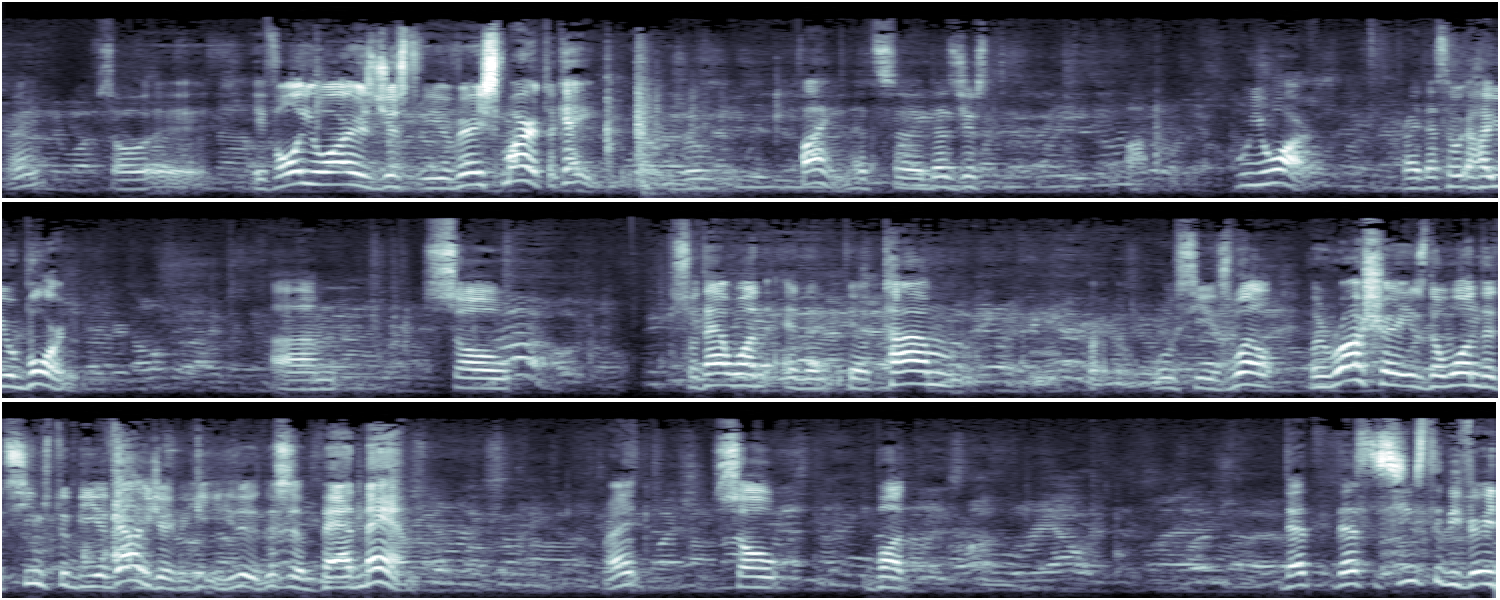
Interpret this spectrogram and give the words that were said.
Right? So uh, if all you are is just, you're very smart, okay, fine. That's uh, that's just who you are, right? That's how you're born. Um, so, so that one, and then know, Tom, we'll see as well. But Rasha is the one that seems to be evaluated. He, he, this is a bad man, right? So, but that that seems to be very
